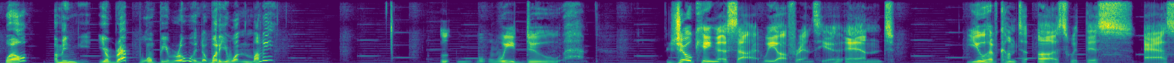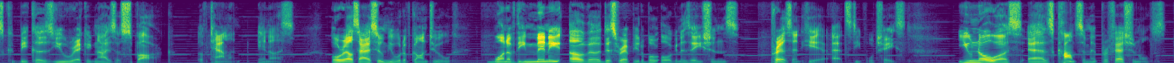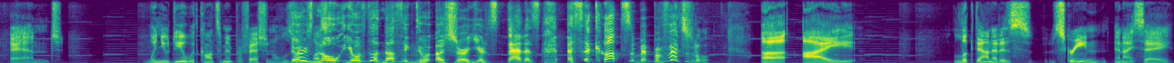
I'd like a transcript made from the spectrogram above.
Well, I mean, your rep won't be ruined. What do you want? Money? l- we do. Joking aside, we are friends here, and you have come to us with this ask because you recognize a spark of talent in us. Or else I assume you would have gone to one of the many other disreputable organizations present here at Steeplechase. You know us as consummate professionals, and when you deal with consummate professionals, you There's must- no, you have done nothing to assure your status as a consummate professional. Uh, I look down at his screen and I say,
